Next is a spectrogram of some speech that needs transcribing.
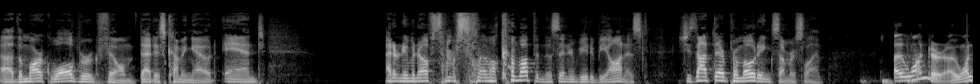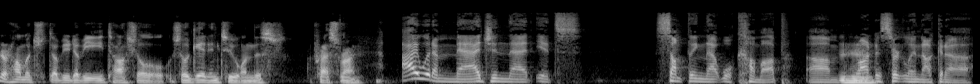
uh, the Mark Wahlberg film that is coming out, and I don't even know if SummerSlam will come up in this interview, to be honest. She's not there promoting SummerSlam. I wonder. I wonder how much WWE talk she'll she'll get into on this press run. I would imagine that it's something that will come up. Um, Ronda's certainly not going to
